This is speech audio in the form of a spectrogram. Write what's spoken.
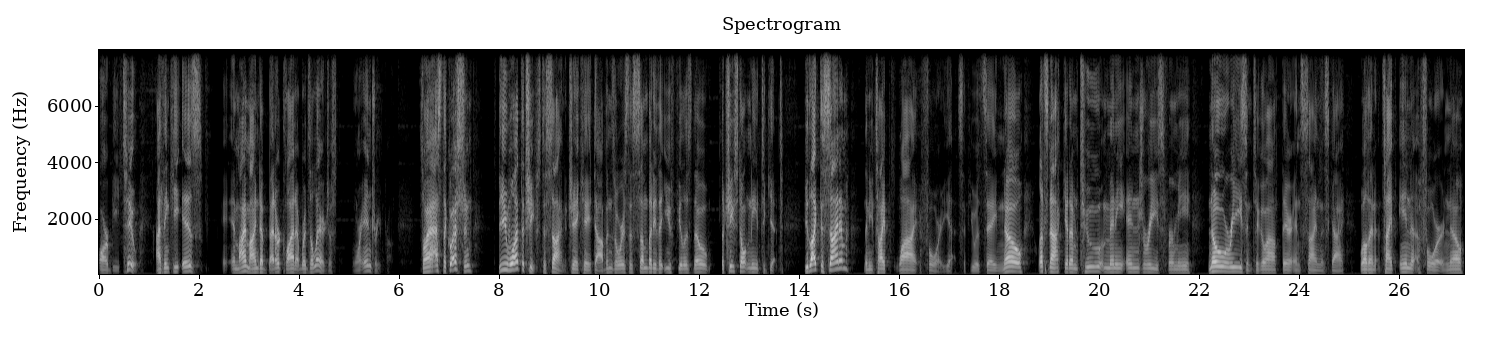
RB2. I think he is, in my mind, a better Clyde Edwards-Helaire, just more injury prone. So I asked the question do you want the Chiefs to sign J.K. Dobbins, or is this somebody that you feel as though the Chiefs don't need to get? If you'd like to sign him, then you type Y for yes. If you would say no, let's not get him too many injuries for me. No reason to go out there and sign this guy. Well, then type in for no.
